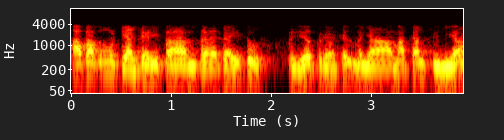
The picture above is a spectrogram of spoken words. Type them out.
Apa kemudian dari paham bahasa itu beliau berhasil menyelamatkan dunia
